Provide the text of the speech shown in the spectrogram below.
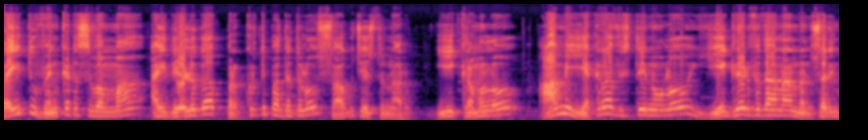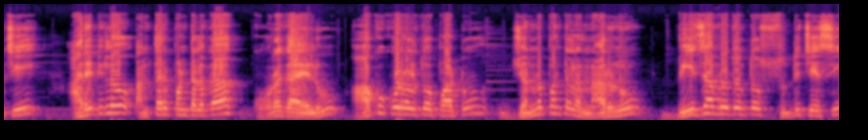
రైతు వెంకట శివమ్మ ఐదేళ్ళుగా ప్రకృతి పద్ధతిలో సాగు చేస్తున్నారు. ఈ క్రమంలో ఆమె ఎకరా విస్తీర్ణంలో ఏ గ్రేడ్ విధానాన్ని అనుసరించి అరటిలో అంతర పంటలుగా కూరగాయలు ఆకుకూరలతో పాటు జొన్న పంటల నారును బీజామృతంతో శుద్ధి చేసి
